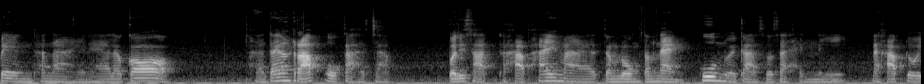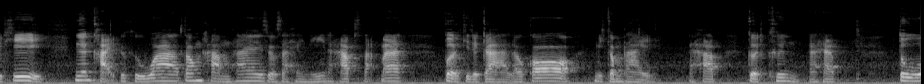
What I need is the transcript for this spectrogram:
เป็นทนายนะฮะแล้วก็ได้รับโอกาสจาก บริษัทนะครับให้มาดำรงตำแหน่งผู้อำนวยการสวนสัตว์แห่งนี้นะครับ โดยที่เงื่อนไขก็คือว่าต้องทำให้สวนสัตว์แห่งนี้นะครับ สามารถเปิดกิจการแล้วก็มีกำไรนะครับเกิดขึ้นนะครับ ตัว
